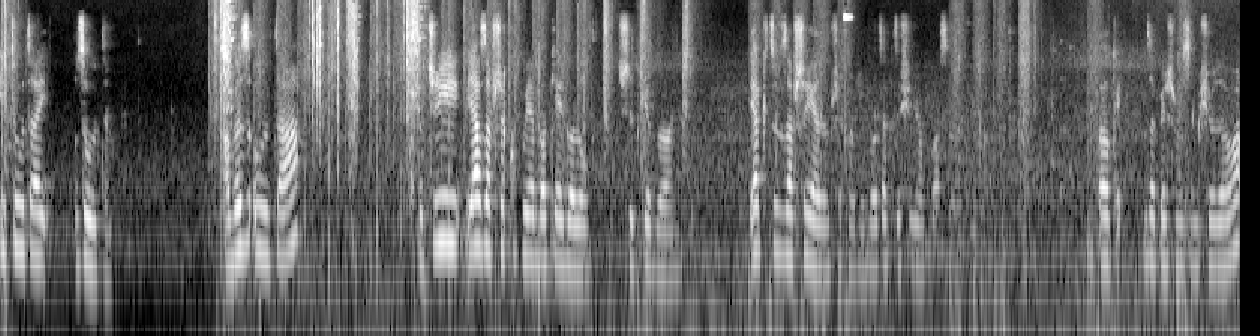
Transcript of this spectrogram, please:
i tutaj z ultem. A bez ulta to czyli ja zawsze kupuję Bakiego lub szybkie bronie. Jak tu zawsze jeden przechodzi, bo tak to się nie opłaca na kilku. Za pierwszym razem mi się udało.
